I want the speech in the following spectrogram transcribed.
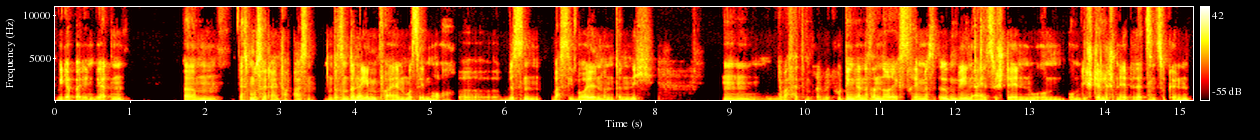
wieder bei den Werten. Ähm, es muss halt einfach passen. Und das Ja, Unternehmen vor allem muss eben auch äh, wissen, was sie wollen und dann nicht, was halt im Recruiting dann das andere Extrem ist, irgendwen einzustellen, nur um, um die Stelle schnell besetzen zu können.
